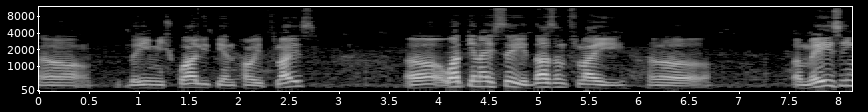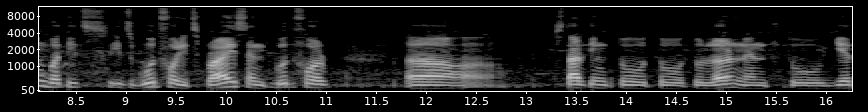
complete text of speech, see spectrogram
uh, the image quality and how it flies. Uh, what can I say? It doesn't fly uh, amazing but it's it's good for its price and good for uh, starting to, to, to learn and to get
